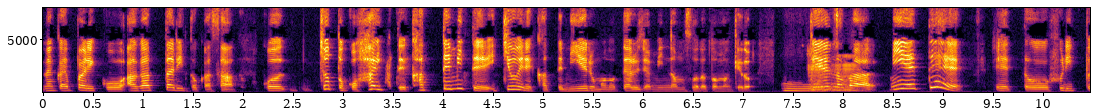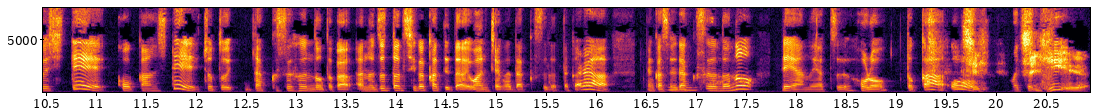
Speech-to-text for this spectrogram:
なんかやっぱりこう上がったりとかさこうちょっとこう入って買ってみて勢いで買って見えるものってあるじゃんみんなもそうだと思うけど、っていうのが見えて、えっとフリップして交換してちょっとダックスフンドとかあのずっと私が飼ってたワンちゃんがダックスだったからなんかそういうダックスフンドのレアのやつホロとかを、ちまあ、ちげえよ。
